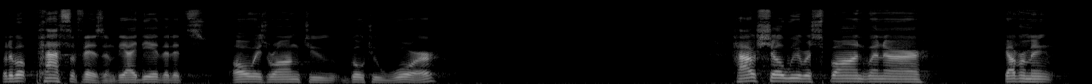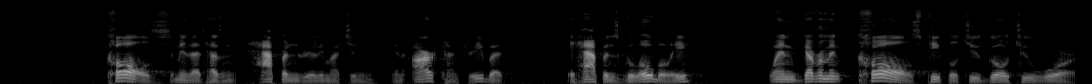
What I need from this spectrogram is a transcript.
What about pacifism? The idea that it's always wrong to go to war. How shall we respond when our government calls? I mean, that hasn't happened really much in, in our country, but it happens globally when government calls people to go to war.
